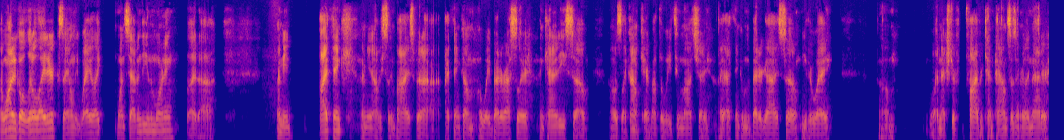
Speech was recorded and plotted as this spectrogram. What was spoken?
I wanted to go a little lighter because I only weigh like 170 in the morning, but uh, I mean, I think, I mean, obviously I'm biased, but I, I think I'm a way better wrestler than Kennedy. So I was like, I don't care about the weight too much. I, I, I think I'm the better guy. So either way, um, what an extra five or 10 pounds doesn't really matter.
